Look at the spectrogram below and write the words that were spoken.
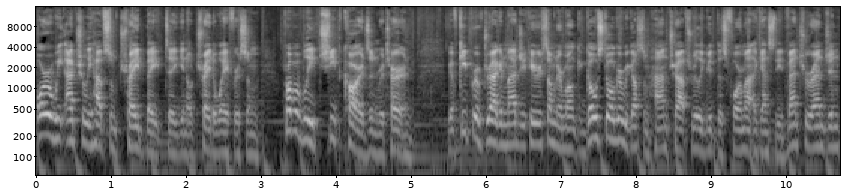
or we actually have some trade bait to, you know, trade away for some probably cheap cards in return. We have Keeper of Dragon Magic here, Summoner Monk, Ghost Ogre. We got some hand traps, really good this format against the Adventure Engine.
